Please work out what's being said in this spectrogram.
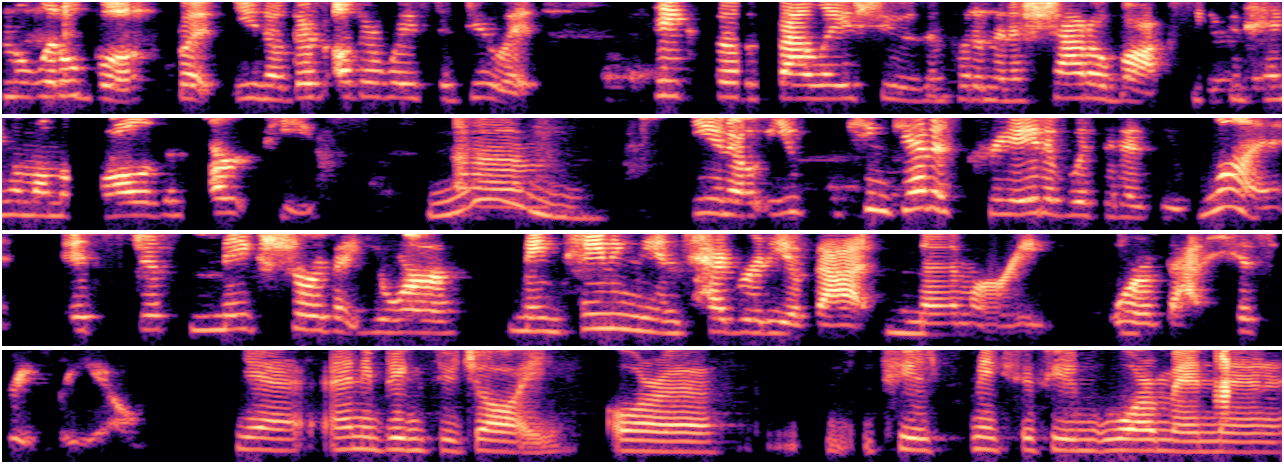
in the little book, but you know, there's other ways to do it. Take those ballet shoes and put them in a shadow box so you can hang them on the wall as an art piece. Um, mm. Um, you know, you can get as creative with it as you want. It's just make sure that you're maintaining the integrity of that memory or of that history for you. Yeah, and it brings you joy or uh, feels makes you feel warm and uh,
